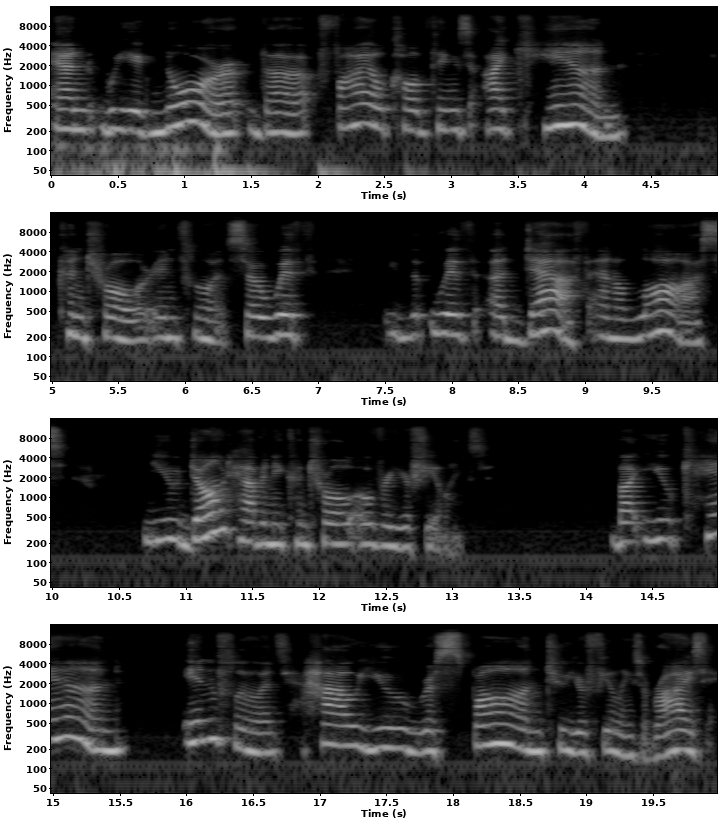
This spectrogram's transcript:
And we ignore the file called Things I Can Control or Influence. So, with with a death and a loss, you don't have any control over your feelings, but you can influence how you respond to your feelings arising.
